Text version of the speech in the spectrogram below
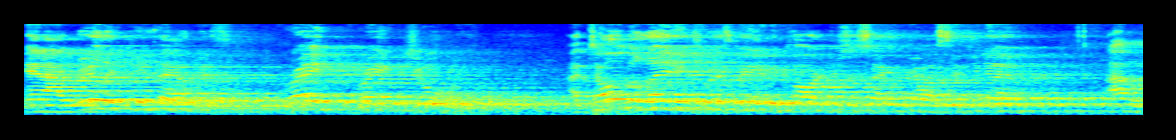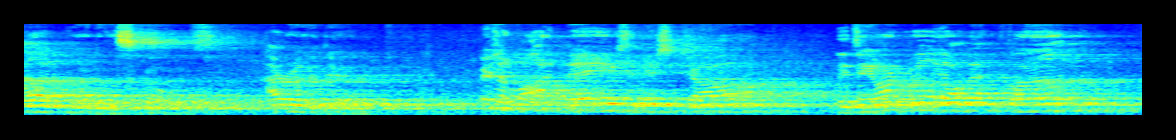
and I really do that with great, great joy. I told the ladies with me in the car just a second ago, I said, you know, I love going to the schools. I really do. There's a lot of days in this job that they aren't really all that fun.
